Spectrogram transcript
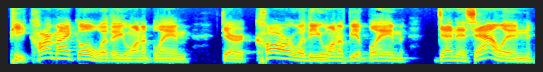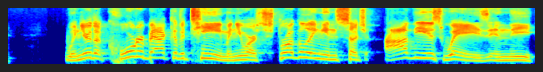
Pete Carmichael, whether you want to blame Derek Carr, whether you want to be a blame Dennis Allen, when you're the quarterback of a team and you are struggling in such obvious ways in the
